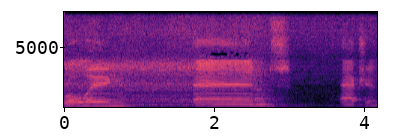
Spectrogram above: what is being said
Rolling and action.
